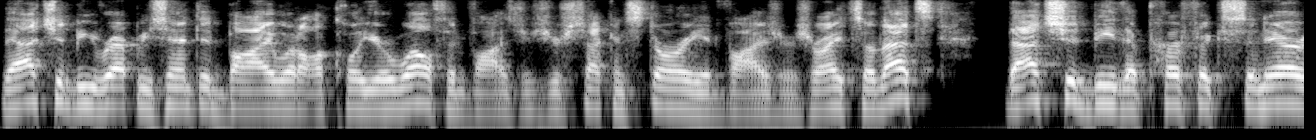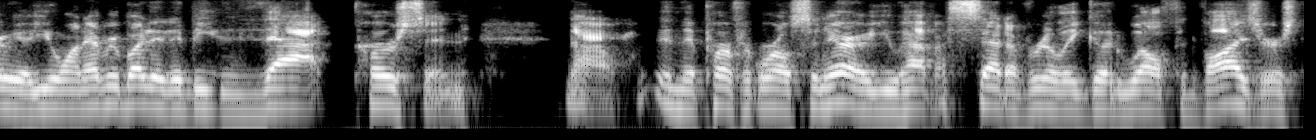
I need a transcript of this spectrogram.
that should be represented by what I'll call your wealth advisors, your second story advisors, right? So that's that should be the perfect scenario. You want everybody to be that person. Now, in the perfect world scenario, you have a set of really good wealth advisors,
